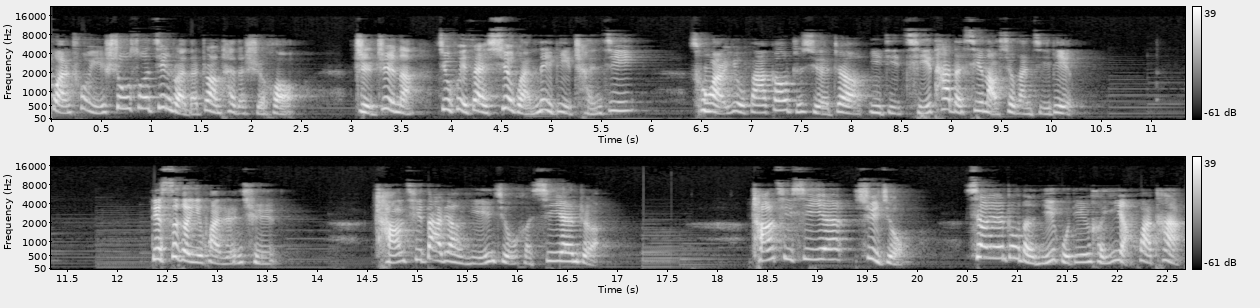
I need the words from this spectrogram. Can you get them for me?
管处于收缩痉挛的状态的时候，脂质呢就会在血管内壁沉积，从而诱发高脂血症以及其他的心脑血管疾病。第四个易患人群，长期大量饮酒和吸烟者。长期吸烟、酗酒，香烟中的尼古丁和一氧化碳，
